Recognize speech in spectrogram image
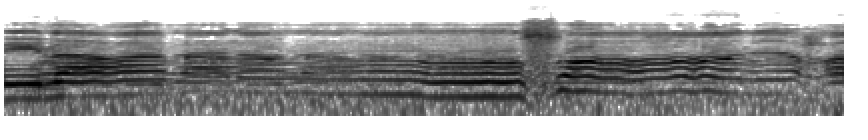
عمل عملا صالحا.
